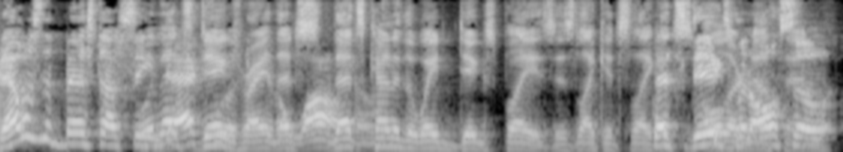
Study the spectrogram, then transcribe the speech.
that was the best I've seen. Well, that's Diggs, right? That's while, that's kind of the way Diggs plays. Is like it's like that's it's Diggs, but nothing. also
